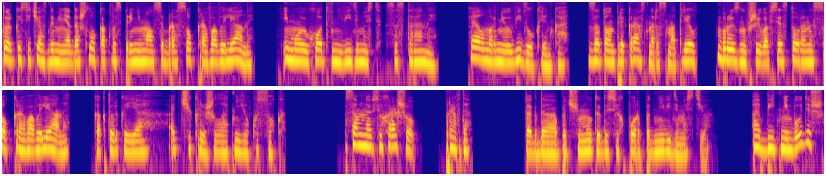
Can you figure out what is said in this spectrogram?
Только сейчас до меня дошло, как воспринимался бросок кровавой лианы и мой уход в невидимость со стороны. Элмор не увидел клинка, зато он прекрасно рассмотрел брызнувший во все стороны сок кровавой лианы, как только я отчекрыжила от нее кусок. «Со мной все хорошо, правда». «Тогда почему ты до сих пор под невидимостью?» «А бить не будешь?»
